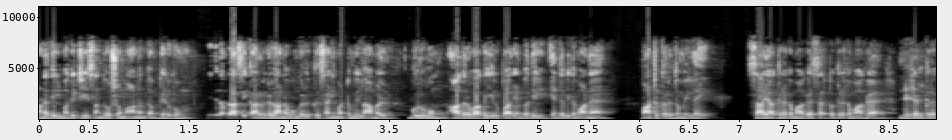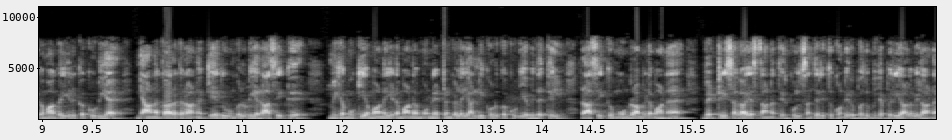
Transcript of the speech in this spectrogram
மனதில் மகிழ்ச்சி சந்தோஷம் ஆனந்தம் பெருகும். இதன் ராசிக்காரர்களான உங்களுக்கு சனி மட்டும் இல்லாமல் குருவும் ஆதரவாக இருப்பார் என்பதில் எந்தவிதமான மாற்று கருத்தும் இல்லை. சாயா கிரகமாக சர்ப்ப கிரகமாக நிழல் கிரகமாக இருக்கக்கூடிய ஞானகாரகரான கேது உங்களுடைய ராசிக்கு மிக முக்கியமான இடமான முன்னேற்றங்களை அள்ளி கொடுக்கக்கூடிய விதத்தில் ராசிக்கு மூன்றாம் இடமான வெற்றி சகாயஸ்தானத்திற்குள் சஞ்சரித்துக் கொண்டிருப்பது மிகப்பெரிய அளவிலான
